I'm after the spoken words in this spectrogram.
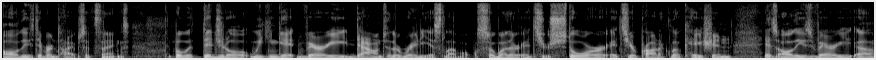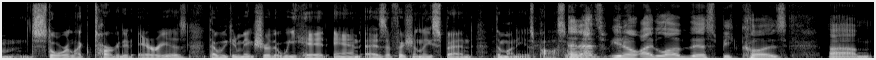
all these different types of things. But with digital, we can get very down to the radius level. So whether it's your store, it's your product location, it's all these very um, store like targeted areas that we can make sure that we hit and as efficiently spend the money as possible. And that's you know I love this because. Um,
